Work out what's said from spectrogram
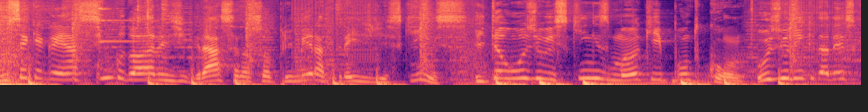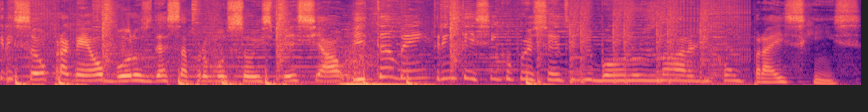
Você quer ganhar 5 dólares de graça na sua primeira trade de skins? Então use o skinsmonkey.com. Use o link da descrição para ganhar o bônus dessa promoção especial e também 35% de bônus na hora de comprar skins.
